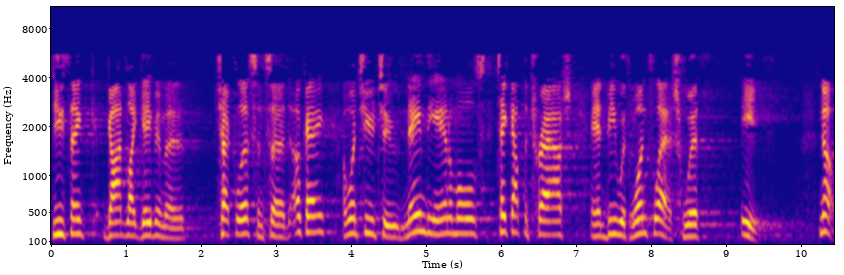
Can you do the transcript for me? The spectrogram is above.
Do you think God like gave him a checklist and said, okay, I want you to name the animals, take out the trash, and be with one flesh with Eve? No.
